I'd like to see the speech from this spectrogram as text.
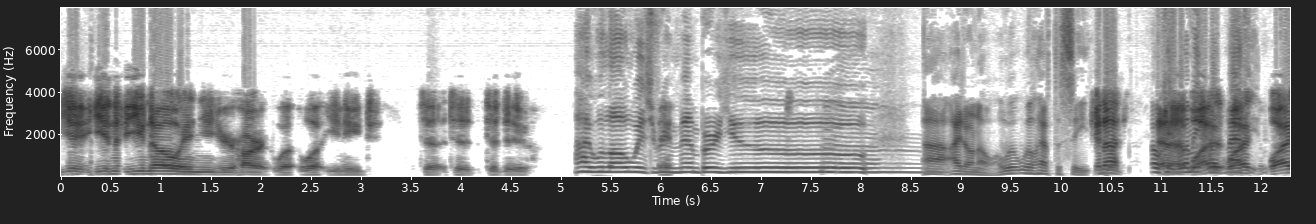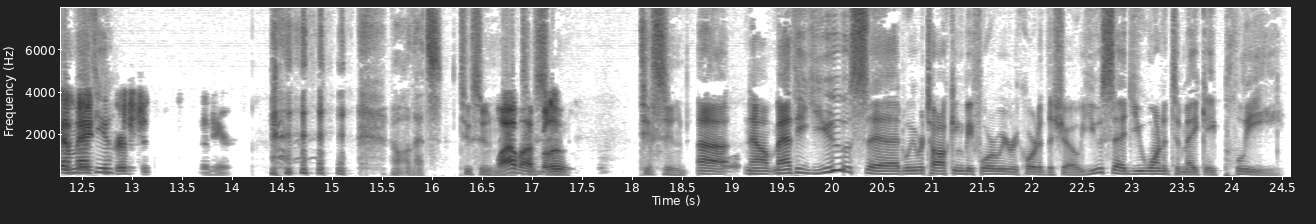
you, you, you know in your heart what, what you need to, to, to do. I will always remember you. Uh, I don't know. We'll, we'll have to see. Can I, okay, uh, let me why, let Matthew. why, why now, is Matthew? Nathan Christian in here? Oh, that's too soon. Why man, am I too soon. blue? Too soon. Uh, now, Matthew, you said we were talking before we recorded the show. You said you wanted to make a plea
